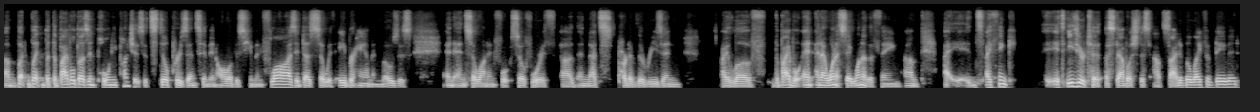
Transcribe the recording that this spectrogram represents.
um, but but but the Bible doesn't pull any punches. It still presents him in all of his human flaws. It does so with Abraham and Moses, and and so on and for, so forth. Uh, and that's part of the reason I love the Bible. And and I want to say one other thing. Um, I, I think it's easier to establish this outside of the life of David,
